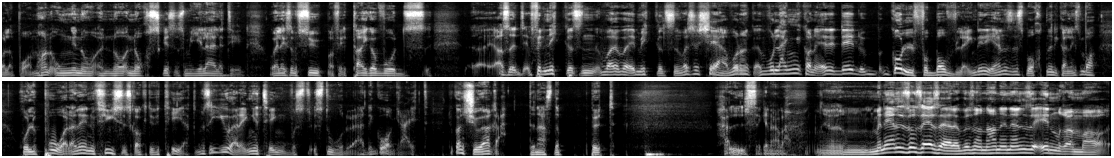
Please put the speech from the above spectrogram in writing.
holder på med? Han unge no, no, norske som smiler hele tiden og er liksom superfit. Tiger Woods Altså, Phil Nicholson, hva det, Mikkelsen, hva er det som skjer? Hvordan, hvor lenge kan det, det Golf og bowling det er de eneste sportene de kan liksom bare holde på Det er en fysisk aktivitet, men så gjør det ingenting hvor stor du er. Det går greit. Du kan kjøre til neste putt. Helsike, nei da. Um, men eneste som jeg ser det, sånn, han er den eneste som innrømmer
